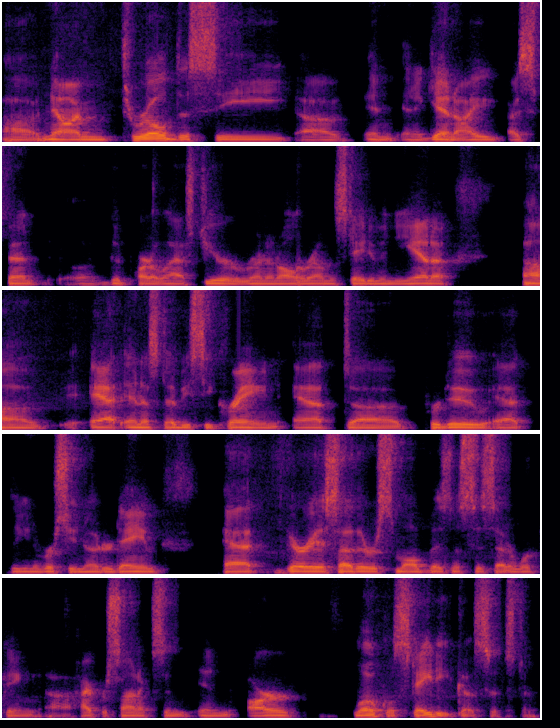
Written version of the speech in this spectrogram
uh, now I'm thrilled to see, uh, and, and again, I, I spent a good part of last year running all around the state of Indiana uh, at NSWC Crane, at uh, Purdue, at the University of Notre Dame, at various other small businesses that are working uh, hypersonics in, in our local state ecosystem.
